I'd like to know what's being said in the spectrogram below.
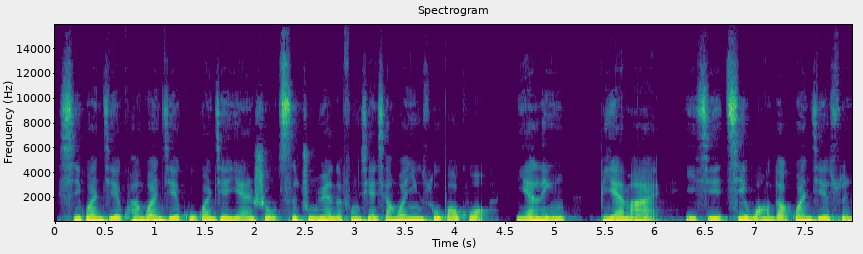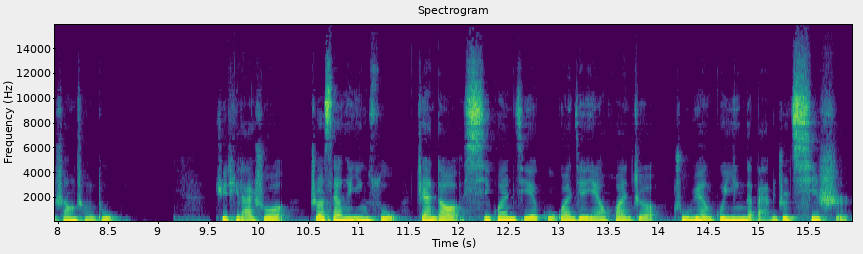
膝关节、髋关节、骨关节炎首次住院的风险相关因素包括年龄、BMI 以及既往的关节损伤程度。具体来说，这三个因素占到膝关节骨关节炎患者住院归因的百分之七十。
